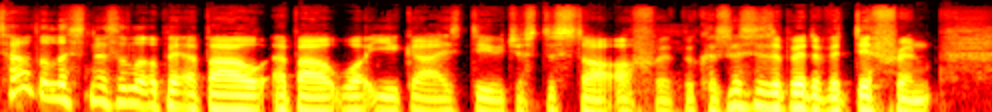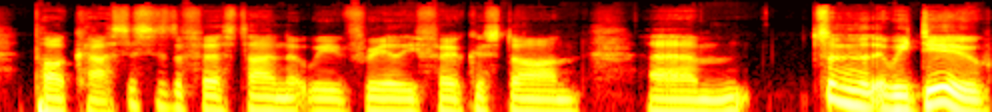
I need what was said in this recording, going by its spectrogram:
tell the listeners a little bit about about what you guys do, just to start off with, because this is a bit of a different podcast. This is the first time that we've really focused on um, something that we do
